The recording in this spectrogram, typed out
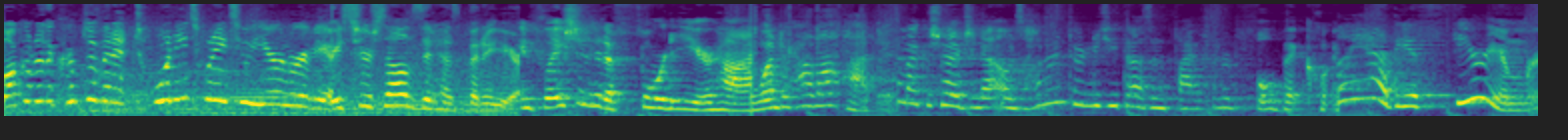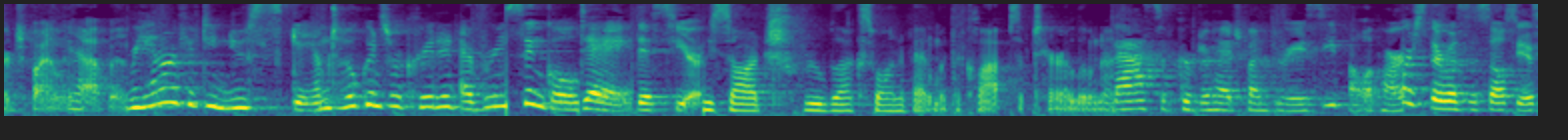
Welcome to the Crypto Minute 2022 year in review. Brace yourselves, it has been a year. Inflation hit a 40 year high. I wonder how that happened. MicroStrategy now owns 132,500 full Bitcoin. Oh yeah, the Ethereum merge finally happened. 350 new scam tokens were created every single day this year. We saw a true Black Swan event with the collapse of Terra Luna. Massive crypto hedge fund 3AC fell apart. First there was the Celsius.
